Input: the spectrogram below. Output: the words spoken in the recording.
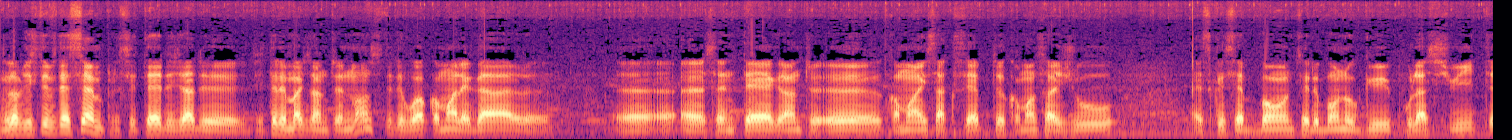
L'objectif était simple, c'était déjà de, c'était le match d'entraînement, c'était de voir comment les gars euh, euh, s'intègrent entre eux, comment ils s'acceptent, comment ça joue, est-ce que c'est bon, c'est de bon augure pour la suite?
